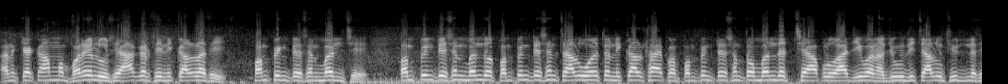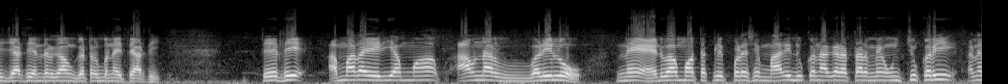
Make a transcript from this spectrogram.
અને કે કામમાં ભરેલું છે, આગળથી નિકાલ નથી. પમ્પિંગ સ્ટેશન બંધ છે. પમ્પિંગ સ્ટેશન બંધ હોય પમ્પિંગ સ્ટેશન ચાલુ હોય તો નિકાલ થાય પણ પમ્પિંગ સ્ટેશન તો બંધ જ છે આપણું. આ જીવન હજુ સુધી ચાલુ થયું જ નથી. જ્યારથી અંડરગ્રાઉન્ડ ગટર બનાવી ત્યારથી. તેથી અમારા એરિયામાં આવનાર વડીલો ને હેડવામાં તકલીફ પડે છે. મારી દુકાન આગળ અત્યારે મેં ઊંચું કરી અને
